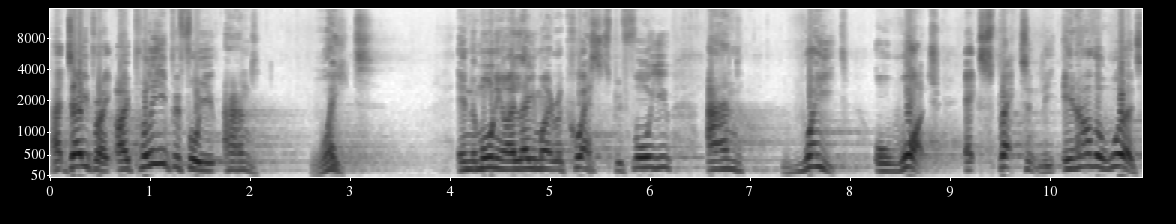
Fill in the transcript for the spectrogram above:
At daybreak, I plead before you and wait. In the morning, I lay my requests before you and wait or watch expectantly. In other words,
